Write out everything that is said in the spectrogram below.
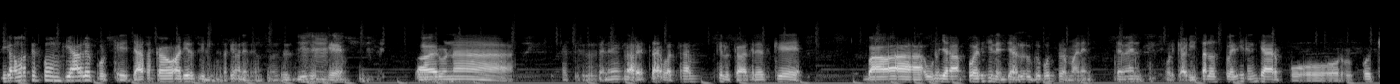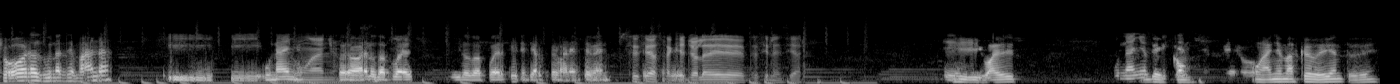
digamos que es confiable porque ya ha sacado varias filtraciones, entonces dice que va a haber una en la beta de WhatsApp que lo que va a hacer es que va uno ya va a poder silenciar los grupos permanentemente, porque ahorita los puedes silenciar por ocho horas, una semana y, y un año, Un año. pero ahora los va a poder y los va a poder silenciar permanentemente. Sí, sí, hasta que yo le dé de silenciar. Sí, y igual un año de con- pero, un año más que suficiente, sí.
